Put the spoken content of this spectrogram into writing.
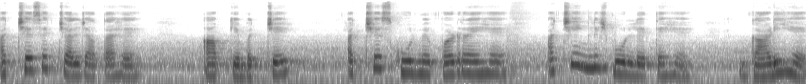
अच्छे से चल जाता है। आपके बच्चे अच्छे स्कूल में पढ़ रहे हैं, अच्छी इंग्लिश बोल लेते हैं, गाड़ी है,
